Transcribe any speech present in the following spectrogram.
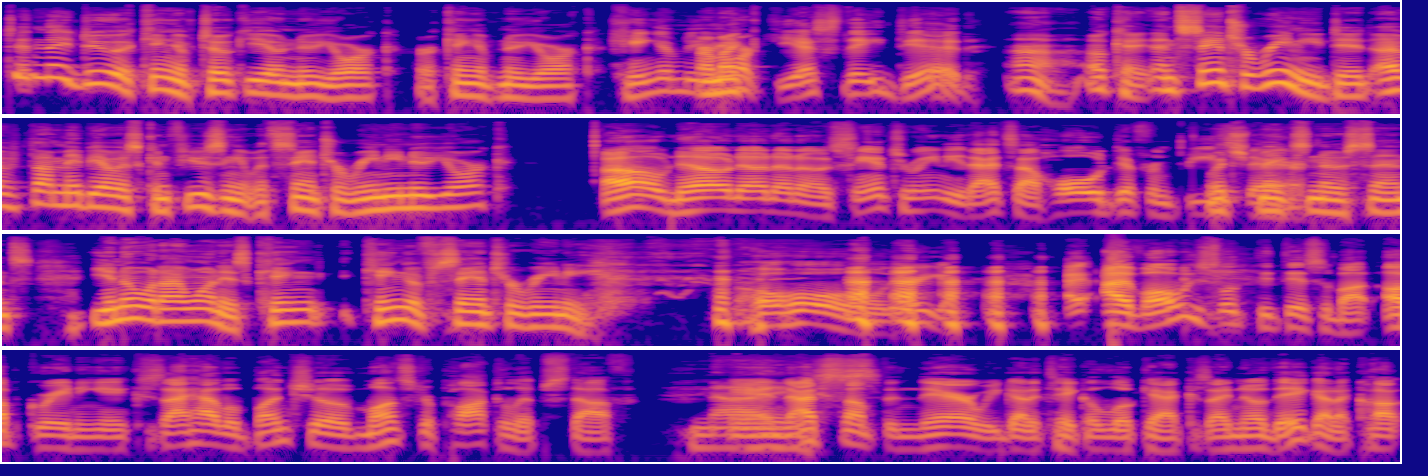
Didn't they do a King of Tokyo, New York, or King of New York? King of New Or am I- York. Yes, they did. Ah, okay. And Santorini did. I thought maybe I was confusing it with Santorini, New York, Oh, no, no, no, no. Santorini, that's a whole different beast. which there. makes no sense. You know what I want is King King of Santorini. Oh, there you go. I, I've always looked at this about upgrading it because I have a bunch of Monsterpocalypse stuff. Nice. And that's something there we got to take a look at because I know they got a co-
